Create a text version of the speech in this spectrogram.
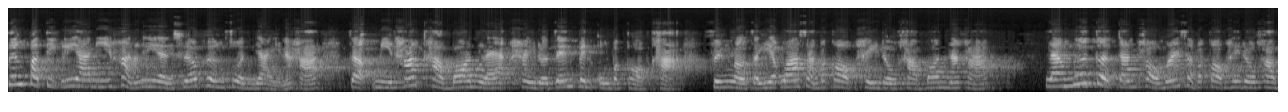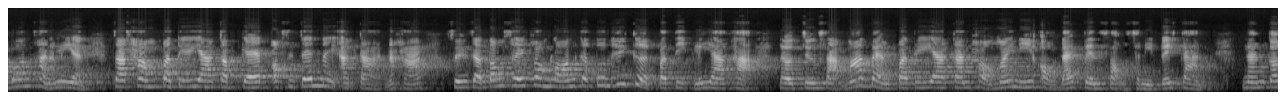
ซึ่งปฏิกิริยานี้ค่ะนักเรียนเชื้อเพลิงส่วนใหญ่นะคะ จะมีธาตุคาร์บอนและไฮโดรเจนเป็นองค์ประกอบค่ะ ซึ่งเราจะเรียกว่าสารประกอบไฮโดรคาร์บอนนะคะ และเมื่อเกิดการเผาไหม้สารประกอบไฮโดรคาร์บอนค่ะนักเรียน จะทำปฏิกิริยากับแก๊สออกซิเจนในอากาศนะคะ ซึ่งจะต้องใช้ความร้อนกระตุ้นให้เกิดปฏิกิริยาค่ะ เราจึงสามารถแบ่งปฏิกิริยาการเผาไหม้นี้ออกได้เป็น 2 ชนิดด้วยกัน นั่นก็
